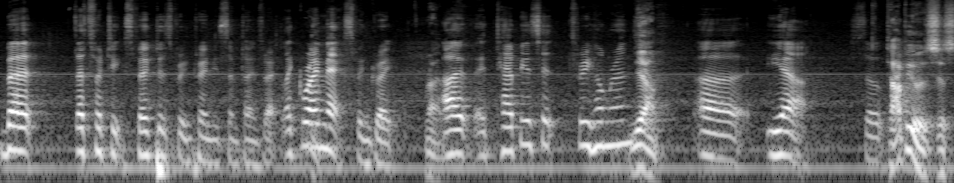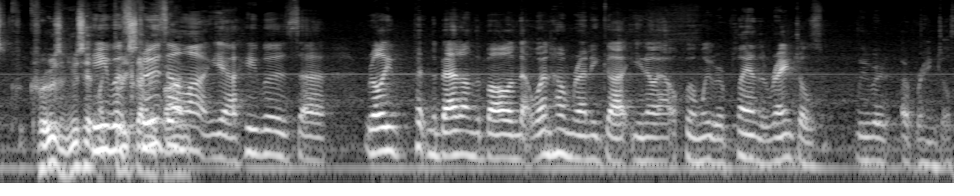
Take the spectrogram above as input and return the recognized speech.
But that's what you expect in spring training sometimes, right? Like Rymack's been great. Right. Uh, Tapia's hit three home runs. Yeah, Yeah. So Tapia was just cruising. He was hitting he like was 375. cruising along. Yeah, he was uh, really putting the bat on the ball. And that one home run he got, you know, out when we were playing the Rangers, we were uh, Rangers,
